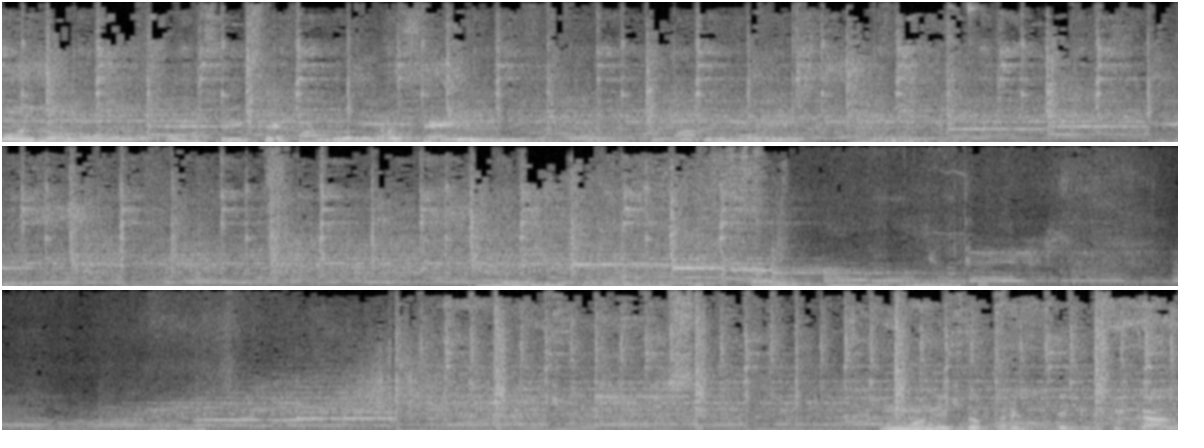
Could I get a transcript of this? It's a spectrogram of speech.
O lo, ¿cómo se dice cuando hacen? Ajá. Petrificado en una, en una roca. Un monito petrificado.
